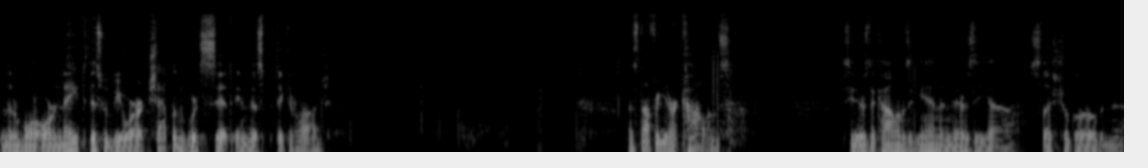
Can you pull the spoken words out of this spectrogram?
A little more ornate. This would be where our chaplain would sit in this particular lodge. Let's not forget our columns. See, there's the columns again, and there's the uh, celestial globe and the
